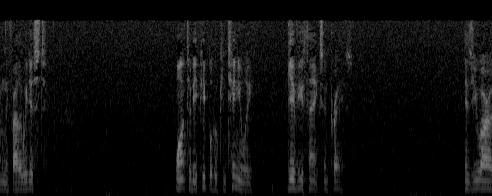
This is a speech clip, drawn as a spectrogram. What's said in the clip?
Heavenly Father, we just want to be people who continually give you thanks and praise. As you are a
